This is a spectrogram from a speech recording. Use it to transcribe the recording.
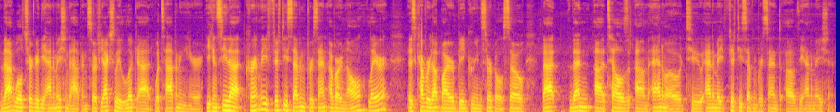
that will trigger the animation to happen. So if you actually look at what's happening here, you can see that currently 57% of our null layer is covered up by our big green circle. So that then uh, tells um, Animo to animate 57% of the animation.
